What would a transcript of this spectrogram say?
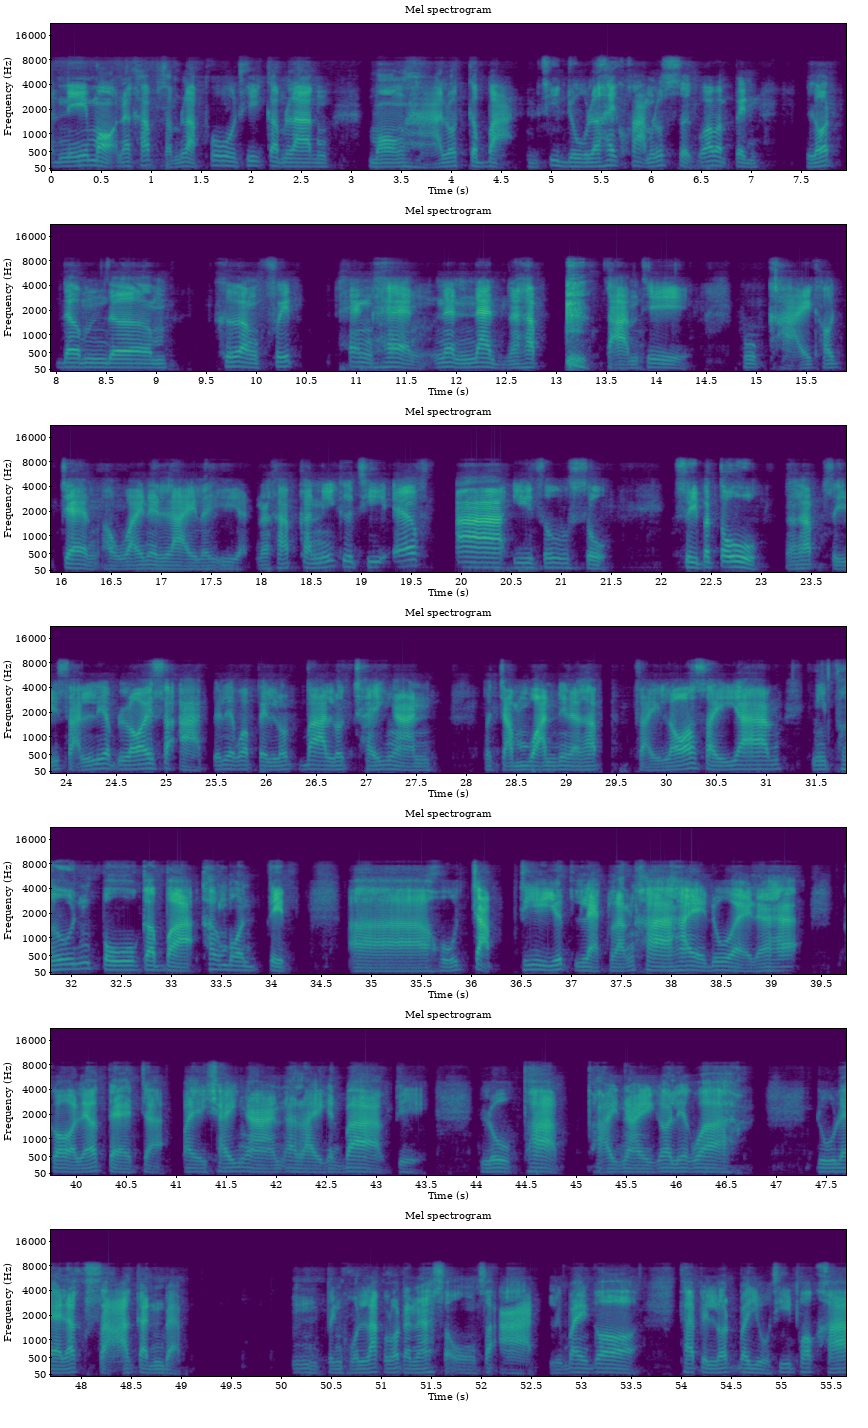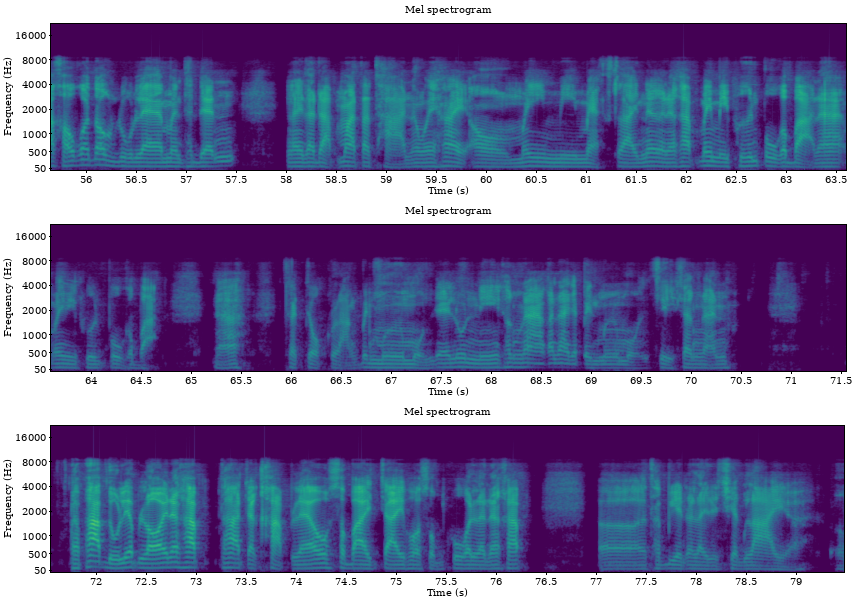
อันนี้เหมาะนะครับสำหรับผู้ที่กำลังมองหารถกระบะที่ดูแล้วให้ความรู้สึกว่ามันเป็นรถเดิมๆ เครื่องฟิต แห้งๆ แน่นๆ นะครับ ตามที่ผู้ขายเขาแจ้งเอาไว้ในรายละเอียดนะครับ คันนี้คือ TFR Isuzu สี่ประตูนะครับ สีสันเรียบร้อยสะอาดจะเรียกว่าเป็นรถบ้านรถใช้งานประจำวันนี่นะครับ ใส่ล้อใส่ยาง มีพื้นปูกระบะข้างบนติดอ่าหูจับที่ยึดแหลกหลังคาให้ด้วยนะฮะ ก็แล้วแต่จะไปใช้งานอะไรกันบ้างที่รูปภาพภายในก็เรียกว่า ดูแลรักษากันแบบเป็นคนรักรถอะนะสะองสะอาดหรือไม่ก็ถ้าเป็นรถมาอยู่ที่พ่อค้าเขาก็ต้องดูแล maintenance ในระดับมาตรฐานเอาไว้ให้เอาไม่มี max liner นอร์นะครับ ไม่มีพื้นปูกระบะนะฮะไม่มีพื้นปูกระบะนะกระจกหลังเป็นมือหมุนในรุ่นนี้ข้างหน้าก็น่าจะเป็นมือหมุนสิถ้างั้นสภาพดูเรียบร้อยนะครับ ถ้าจะขับแล้วสบายใจพอสมควรแล้วนะครับ เอ่อทะเบียนอะไรเนี่ยเชียงรายเหรอโอ้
